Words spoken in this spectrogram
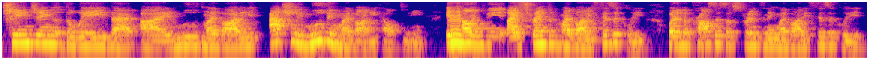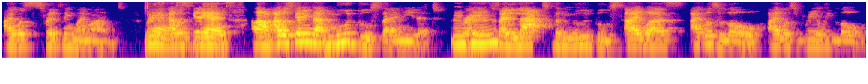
changing the way that I moved my body, actually moving my body helped me. It mm-hmm. helped me. I strengthened my body physically, but in the process of strengthening my body physically, I was strengthening my mind. Right. Yes, I was getting yes. um, I was getting that mood boost that I needed, mm-hmm. right? Because I lacked the mood boost. I was I was low. I was really low.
